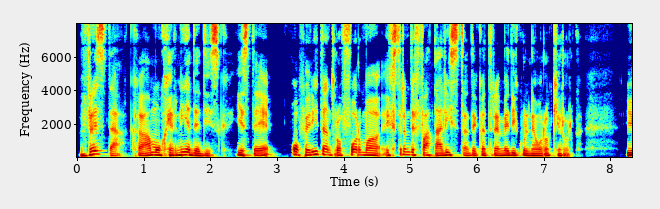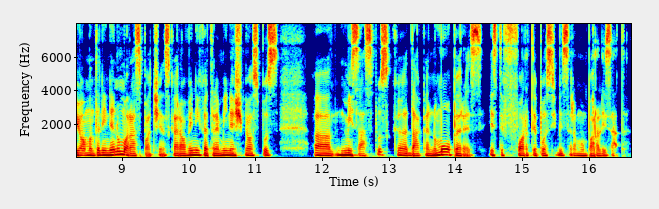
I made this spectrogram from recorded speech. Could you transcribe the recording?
vestea că am o hernie de disc este oferită într-o formă extrem de fatalistă de către medicul neurochirurg. Eu am întâlnit nenumărați pacienți care au venit către mine și mi-au spus, uh, mi s-a spus că dacă nu mă operez, este foarte posibil să rămân paralizat.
